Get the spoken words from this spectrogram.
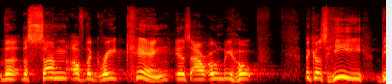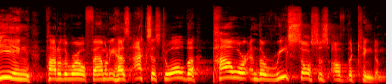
the, the son of the great king is our only hope because he, being part of the royal family, has access to all the power and the resources of the kingdom.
